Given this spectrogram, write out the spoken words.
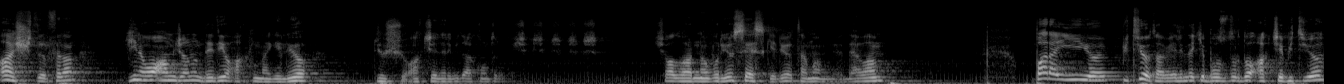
aştır falan. Yine o amcanın dediği aklına geliyor. Diyor şu akçeleri bir daha kontrol ediyor. Şık şık şık şık. Şalvarına vuruyor, ses geliyor, tamam diyor. Devam. Parayı yiyor, bitiyor tabii. Elindeki bozdurduğu akçe bitiyor.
